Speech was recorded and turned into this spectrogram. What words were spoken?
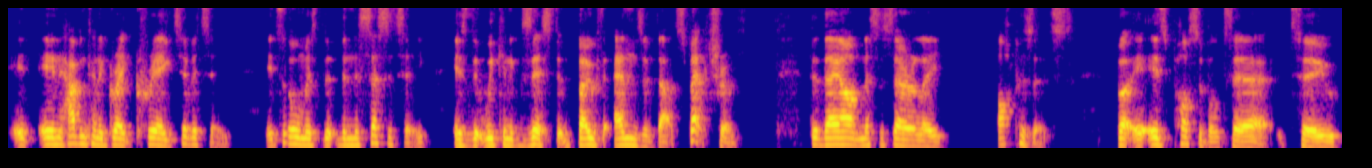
in, in having kind of great creativity, it's almost that the necessity is that we can exist at both ends of that spectrum, that they aren't necessarily opposites, but it is possible to to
